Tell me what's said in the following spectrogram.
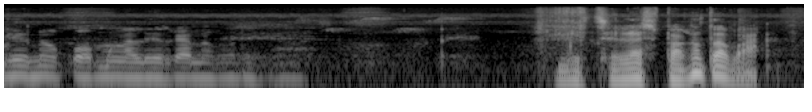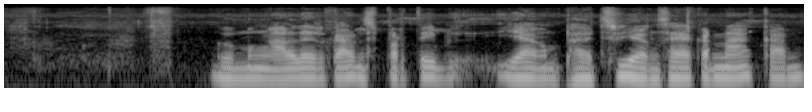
Nggih mengalirkan apa mas. Ya, jelas banget apa? Gue mengalirkan seperti yang baju yang saya kenakan.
